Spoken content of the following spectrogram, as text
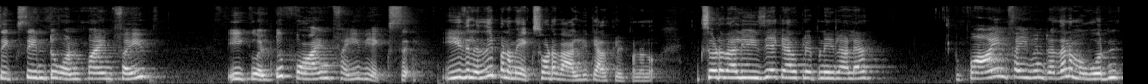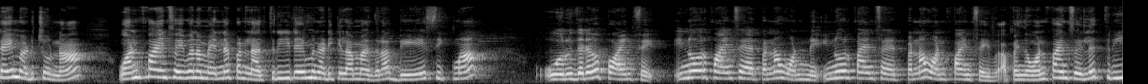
six into one point five equal to point five X இதுலேருந்து இப்போ நம்ம எக்ஸோட வேல்யூ கால்குலேட் பண்ணணும். எக்ஸோட வேல்யூ ஈஸியாக கால்குலேட் பண்ணிடலாம்ல? பாயிண்ட் ஃபைவ்ன்றதை நம்ம ஒன் டைம் அடித்தோன்னா ஒன் பாயிண்ட் ஃபைவை நம்ம என்ன பண்ணலாம்? த்ரீ டைம் அடிக்கலாமா? இதெல்லாம் பேசிக்மாக ஒரு தடவை பாயிண்ட் ஃபைவ் இன்னொரு பாயிண்ட் ஃபைவ் ஆட் பண்ணால் ஒன்று இன்னொரு பாயிண்ட் ஃபைவ் ஆட் பண்ணால் ஒன் பாயிண்ட் ஃபைவ் அப்போ இந்த ஒன் பாயிண்ட் ஃபைவ்ல த்ரீ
